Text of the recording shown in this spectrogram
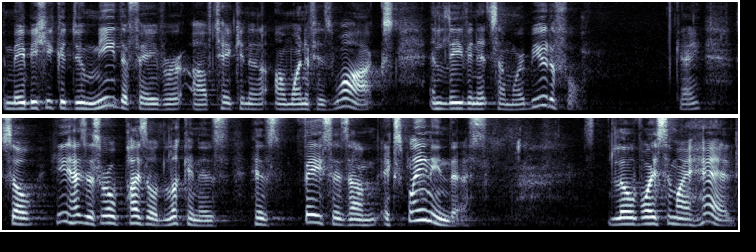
And maybe he could do me the favor of taking it on one of his walks and leaving it somewhere beautiful. Okay? So he has this real puzzled look in his, his face as I'm explaining this little voice in my head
